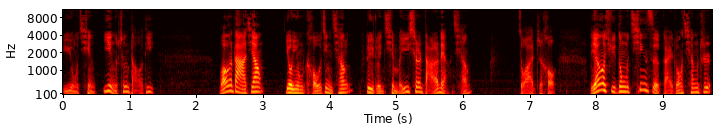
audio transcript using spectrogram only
于永庆应声倒地。王大江又用口径枪对准其眉心打了两枪。作案之后，梁旭东亲自改装枪支，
